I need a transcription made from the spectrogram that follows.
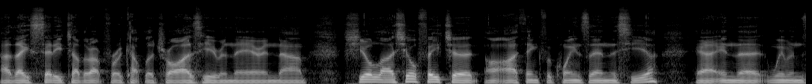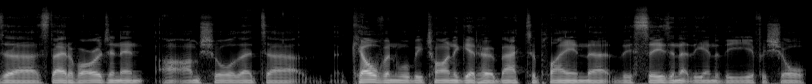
Uh, they set each other up for a couple of tries here and there, and um, she'll uh, she'll feature, I think, for Queensland this year uh, in the women's uh, state of origin, and I'm sure that uh, Kelvin will be trying to get her back to play in the, this season at the end of the year for sure.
